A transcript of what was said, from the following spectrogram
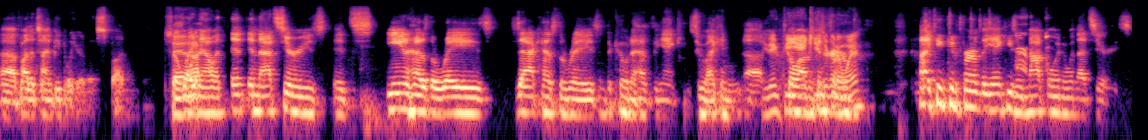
uh, by the time people hear this, but So right what- now in, in, in that series, it's Ian has the Rays, Zach has the Rays, and Dakota has the Yankees. Who I can uh, You think the go out and Yankees are going to win? I can confirm the Yankees are not going to win that series.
